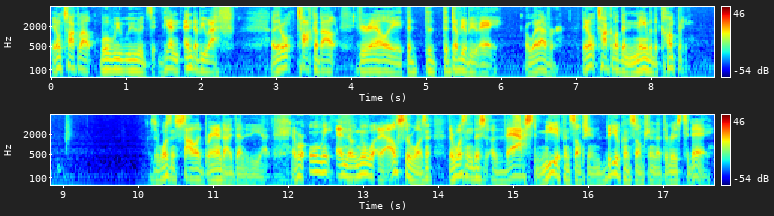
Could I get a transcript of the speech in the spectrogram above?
They don't talk about what we, we would say, the NWF they don't talk about, if you're in LA, the, the, the WWA or whatever. They don't talk about the name of the company because there wasn't solid brand identity yet. And we're only, and you know what else there wasn't? There wasn't this uh, vast media consumption, video consumption that there is today.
